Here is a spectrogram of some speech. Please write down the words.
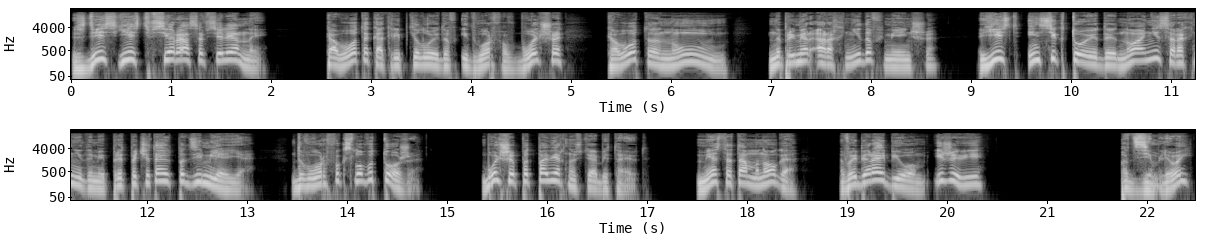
Здесь есть все расы Вселенной. Кого-то, как рептилоидов и дворфов, больше, кого-то, ну, Например, арахнидов меньше. Есть инсектоиды, но они с арахнидами предпочитают подземелья. Дворфы, к слову, тоже. Больше под поверхностью обитают. Места там много. Выбирай биом и живи. Под землей?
